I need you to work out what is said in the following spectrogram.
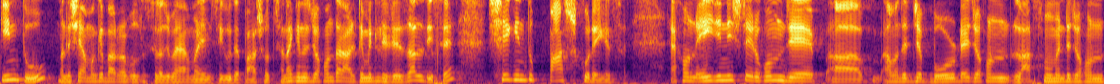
কিন্তু মানে সে আমাকে বারবার বলতেছিল যে, ভাই, আমার এমসিকিউতে পাস হচ্ছে না। কিন্তু যখন তার আলটিমেটলি রেজাল্ট দিছে, সে কিন্তু পাস করে গেছে। এখন এই জিনিসটা এরকম যে আমাদের যে বোর্ডে যখন লাস্ট মোমেন্টে যখন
